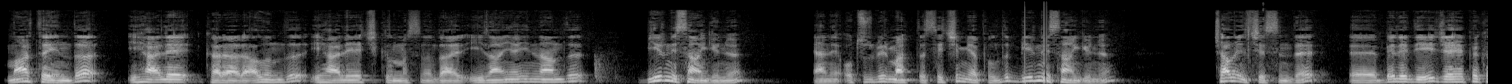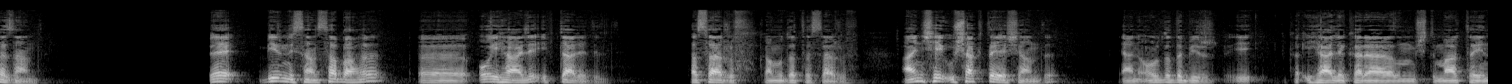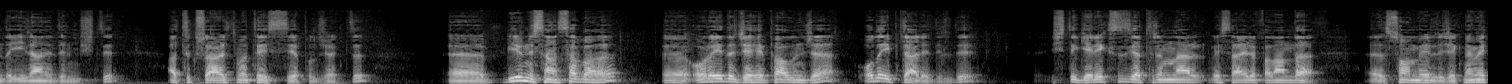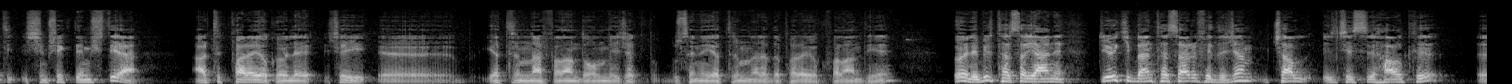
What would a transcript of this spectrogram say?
Mart ayında ihale kararı alındı. İhaleye çıkılmasına dair ilan yayınlandı. 1 Nisan günü yani 31 Mart'ta seçim yapıldı. 1 Nisan günü Çal ilçesinde e, belediyeyi CHP kazandı. Ve 1 Nisan sabahı e, o ihale iptal edildi. Tasarruf, kamuda tasarruf. Aynı şey Uşak'ta yaşandı. Yani orada da bir ihale kararı alınmıştı. Mart ayında ilan edilmişti. Atık su arıtma tesisi yapılacaktı. Ee, 1 Nisan sabahı e, orayı da CHP alınca o da iptal edildi. İşte gereksiz yatırımlar vesaire falan da e, son verilecek. Mehmet Şimşek demişti ya artık para yok öyle şey e, yatırımlar falan da olmayacak. Bu sene yatırımlara da para yok falan diye. Öyle bir tasa yani diyor ki ben tasarruf edeceğim. Çal ilçesi halkı e,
